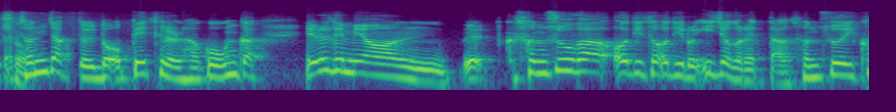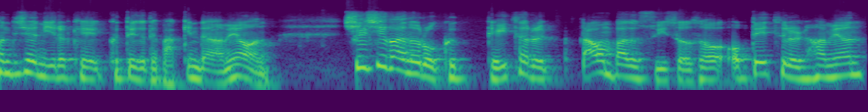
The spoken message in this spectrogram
그렇죠. 전작들도 업데이트를 하고 그러니까 예를 들면 그 선수가 어디서 어디로 이적을 했다. 선수의 컨디션이 이렇게 그때그때 바뀐다 하면 실시간으로 그 데이터를 다운받을 수 있어서 업데이트를 하면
